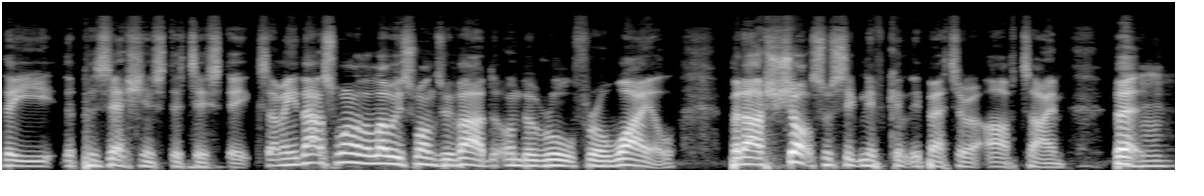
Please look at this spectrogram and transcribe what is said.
the the possession statistics. I mean, that's one of the lowest ones we've had under Röhl for a while. But our shots were significantly better at half time. But Mhm.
